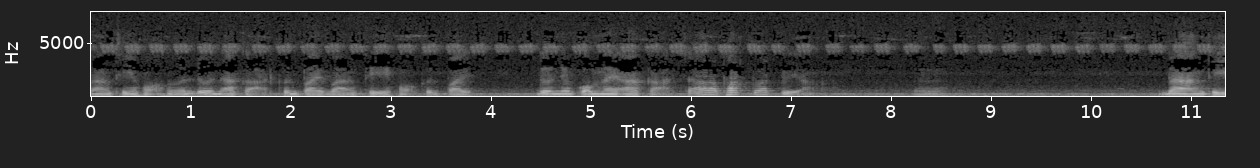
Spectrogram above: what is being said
บางทีเหาะเหินเดินอากาศขึ้นไป บางทีเหาะขึ้นไป เดินยังกรมในอากาศ สารพัดวัดเปลี่ยงบางที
